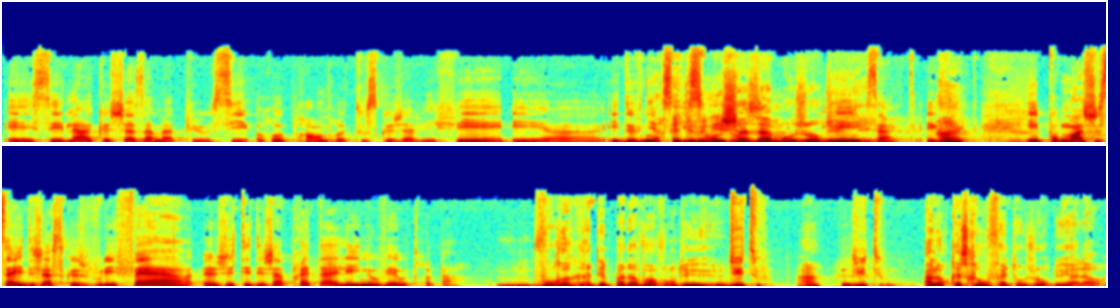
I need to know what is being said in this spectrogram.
Et c'est là que Shazam a pu aussi reprendre tout ce que j'avais fait et, euh, et devenir ce sont devenu Shazam aujourd'hui. Exact, exact. Hein et pour moi, je savais déjà ce que je voulais faire. J'étais déjà prête à aller innover autre part. Vous regrettez pas d'avoir vendu Du tout. Hein du tout. Alors, qu'est-ce que vous faites aujourd'hui alors?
